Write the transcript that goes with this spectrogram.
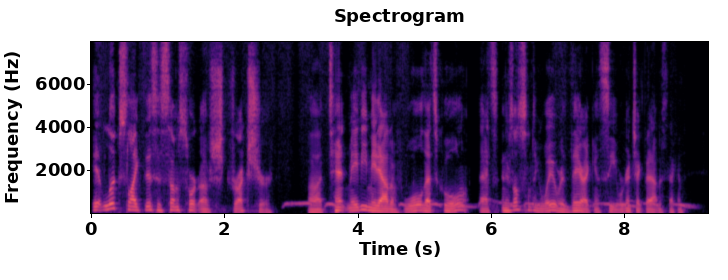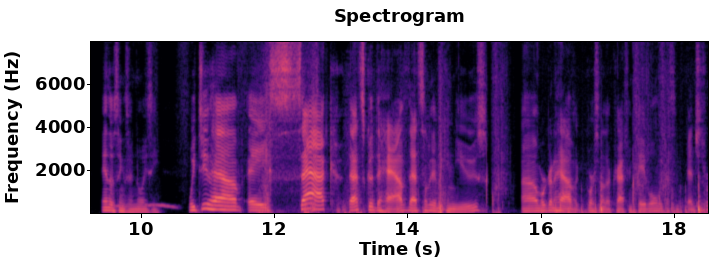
It looks like this is some sort of structure. Uh, tent maybe made out of wool. That's cool. That's And there's also something way over there I can see. We're going to check that out in a second. And those things are noisy. We do have a sack. That's good to have. That's something that we can use. Uh, we're to have, of course, another crafting table. We got some benches. We're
